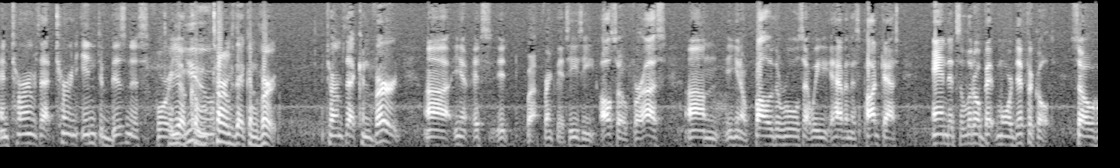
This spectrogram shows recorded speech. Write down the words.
and terms that turn into business for yeah, you com- terms that convert. terms that convert, uh, you know, it's it. Well, frankly, it's easy. Also for us, um, you know, follow the rules that we have in this podcast, and it's a little bit more difficult. So,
